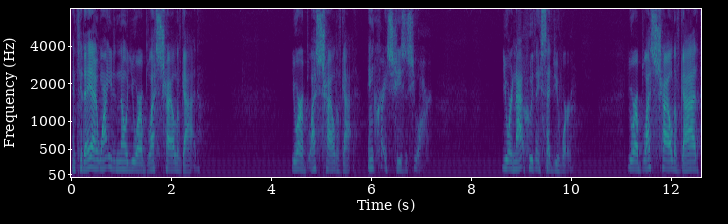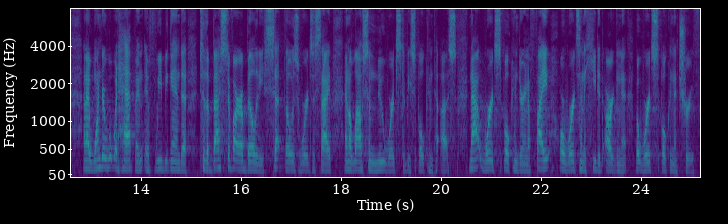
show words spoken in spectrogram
And today I want you to know you are a blessed child of God. You are a blessed child of God. In Christ Jesus, you are. You are not who they said you were. You are a blessed child of God. And I wonder what would happen if we began to, to the best of our ability, set those words aside and allow some new words to be spoken to us. Not words spoken during a fight or words in a heated argument, but words spoken in truth.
